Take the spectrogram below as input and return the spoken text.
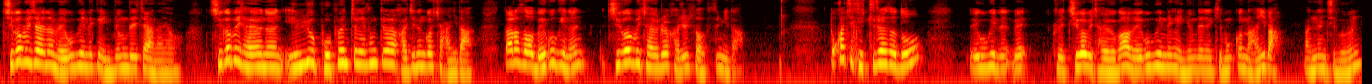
직업의 자유는 외국인에게 인정되지 않아요. 직업의 자유는 인류 보편적인 성격을 가지는 것이 아니다. 따라서 외국인은 직업의 자유를 가질 수 없습니다. 똑같이 기출에서도 외국인은 외, 그 직업의 자유가 외국인에게 인정되는 기본권은 아니다. 맞는 지문.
